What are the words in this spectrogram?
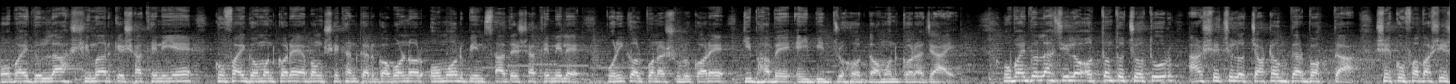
ওবায়দুল্লাহ সীমারকে সাথে নিয়ে কুফায় গমন করে এবং সেখানকার গভর্নর ওমর বিন সাদের সাথে মিলে পরিকল্পনা শুরু করে কীভাবে এই বিদ্রোহ দমন করা যায়। ওবায়দুল্লাহ ছিল অত্যন্ত চতুর আর সে ছিল চটকদার বক্তা। সে কুফাবাসীর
